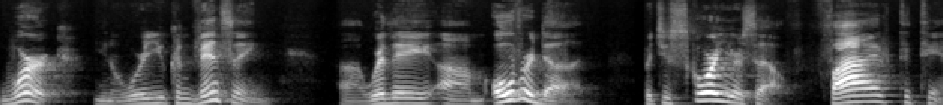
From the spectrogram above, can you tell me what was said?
work? You know, were you convincing? Uh, were they um, overdone? But you score yourself. 5 to 10.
